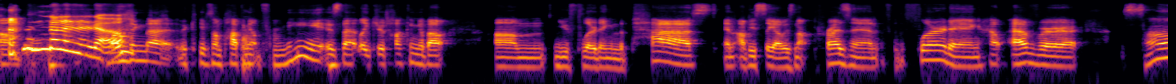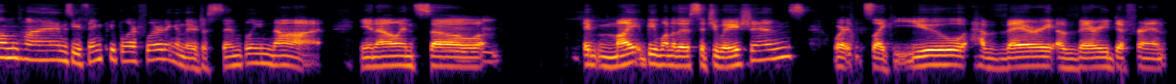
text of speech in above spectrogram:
Um, no, no, no, no. one thing that keeps on popping up for me is that like you're talking about um you flirting in the past and obviously i was not present for the flirting however sometimes you think people are flirting and they're just simply not you know and so Mhm. it might be one of those situations where it's like you have very a very different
